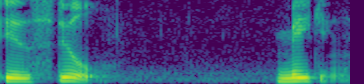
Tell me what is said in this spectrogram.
is still making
